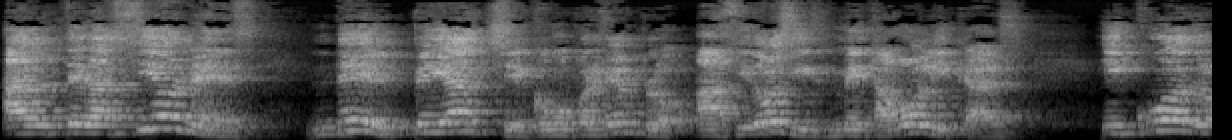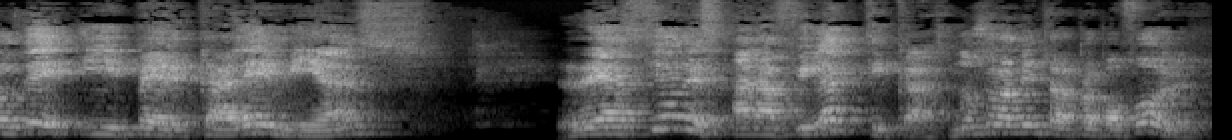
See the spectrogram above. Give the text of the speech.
alteraciones del pH, como por ejemplo acidosis metabólicas y cuadro de hipercalemias, reacciones anafilácticas, no solamente al propofol,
